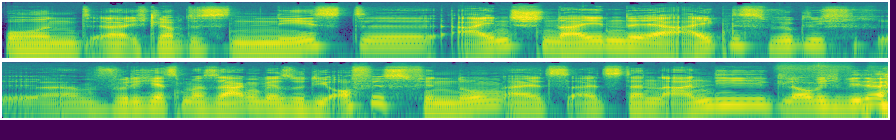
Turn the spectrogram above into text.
Und äh, ich glaube, das nächste einschneidende Ereignis wirklich, äh, würde ich jetzt mal sagen, wäre so die Office-Findung, als, als dann Andi, glaube ich, wieder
